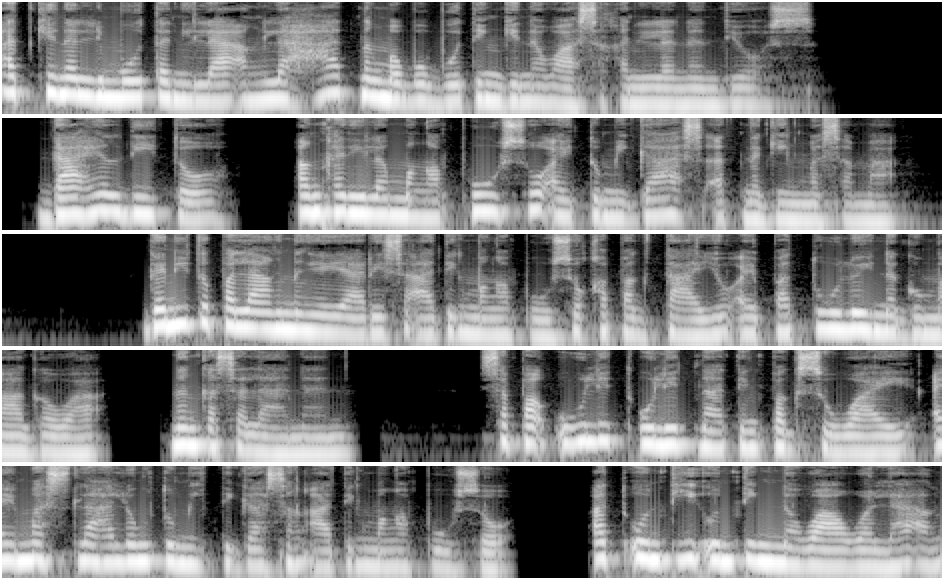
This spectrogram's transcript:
at kinalimutan nila ang lahat ng mabubuting ginawa sa kanila ng Diyos. Dahil dito, ang kanilang mga puso ay tumigas at naging masama. Ganito pala ang nangyayari sa ating mga puso kapag tayo ay patuloy na gumagawa ng kasalanan. Sa paulit-ulit nating pagsuway ay mas lalong tumitigas ang ating mga puso at unti-unting nawawala ang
